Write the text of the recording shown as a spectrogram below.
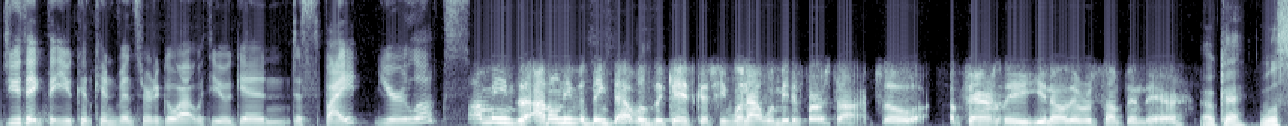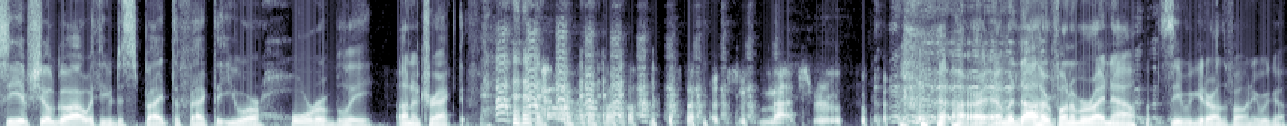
Do you think that you could convince her to go out with you again despite your looks? I mean, I don't even think that was the case because she went out with me the first time. So apparently, you know, there was something there. Okay, we'll see if she'll go out with you, despite the fact that you are horribly unattractive. That's not true. all right, I'm gonna dial her phone number right now. Let's see if we get her on the phone. Here we go.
